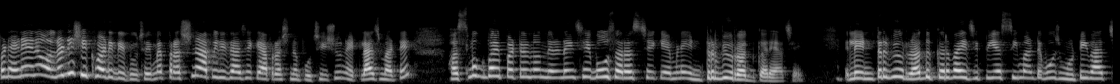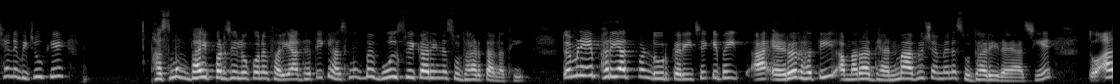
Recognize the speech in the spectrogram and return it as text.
પણ એણે એને ઓલરેડી શીખવાડી દીધું છે. મેં પ્રશ્ન આપી દીધા છે કે આ પ્રશ્ન પૂછીશું ને એટલા જ માટે હસમુખભાઈ પટેલનો નિર્ણય છે એ બહુ સરસ છે કે એમણે ઇન્ટરવ્યૂ રદ કર્યા છે. એટલે ઇન્ટરવ્યૂ રદ કરવા એ જીપીએસસી માટે બહુ જ મોટી વાત છે ને બીજું કે હસમુખભાઈ પર જે લોકોને ફરિયાદ હતી કે હસમુખભાઈ ભૂલ સ્વીકારીને સુધારતા નથી. તો એમણે એ ફરિયાદ પણ દૂર કરી છે કે ભાઈ આ એરર હતી, અમારા ધ્યાનમાં આવ્યું છે, અમે એને સુધારી રહ્યા છીએ. તો આ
